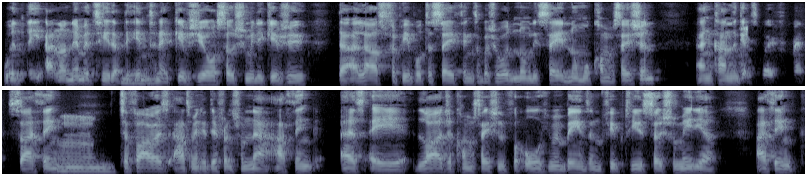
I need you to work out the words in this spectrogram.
with the anonymity that the mm-hmm. internet gives you or social media gives you, that allows for people to say things which you wouldn't normally say in normal conversation and kind of gets away from it. So I think, mm. so far as how to make a difference from that, I think as a larger conversation for all human beings and people to use social media, I think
